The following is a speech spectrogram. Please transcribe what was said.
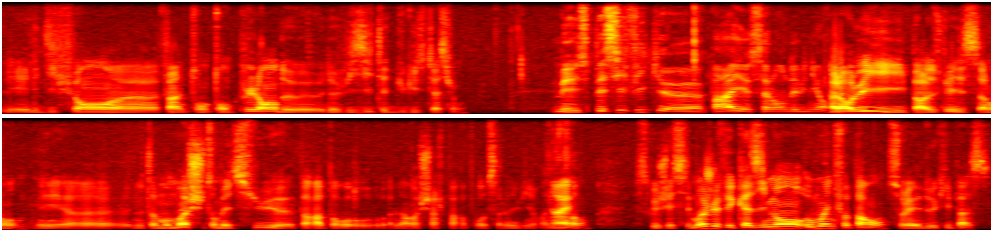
les, les différents enfin ton, ton plan de, de visite et de dégustation. Mais spécifique, euh, pareil, salon des vignerons? Alors lui il parle de tous les salons mais euh, notamment moi je suis tombé dessus euh, par rapport au- à ma recherche par rapport au salon du vigneron Ouais. indépendant. parce que j'essaie moi je le fais quasiment au moins une fois par an sur les deux qui passent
